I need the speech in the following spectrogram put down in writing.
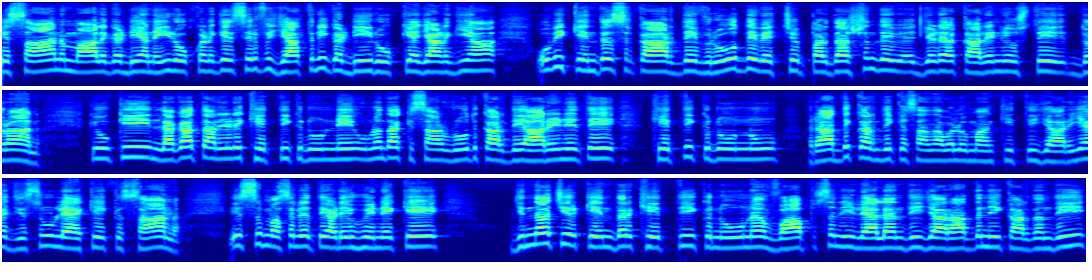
ਕਿਸਾਨ ਮਾਲ ਗੱਡੀਆਂ ਨਹੀਂ ਰੋਕਣਗੇ, ਸਿਰਫ ਯਾਤਰੀ ਗੱਡੀਆਂ ਹੀ ਰੋਕੀਆਂ ਜਾਣਗੀਆਂ। ਉਹ ਵੀ ਕੇਂਦਰ ਸਰਕਾਰ ਦੇ ਵਿਰੋਧ ਦੇ ਵਿੱਚ ਪ੍ਰਦਰਸ਼ਨ ਦੇ ਜਿਹੜਾ ਕਰ ਰਹੇ ਨੇ ਉਸ ਦੇ ਦੌਰਾਨ, ਕਿਉਂਕਿ ਲਗਾਤਾਰ ਜਿਹੜੇ ਖੇਤੀ ਕਾਨੂੰਨ ਨੇ, ਉਹਨਾਂ ਦਾ ਕਿਸਾਨ ਵਿਰੋਧ ਕਰਦੇ ਆ ਰਹੇ ਨੇ ਤੇ ਖੇਤੀ ਕਾਨੂੰਨ ਨੂੰ ਰੱਦ ਕਰਨ ਦੀ ਕਿਸਾਨਾਂ ਵੱਲੋਂ ਮੰਗ ਕੀਤੀ ਜਾ ਰਹੀ ਹੈ, ਜਿਸ ਨੂੰ ਲੈ ਕੇ ਕਿਸਾਨ ਇਸ ਮਸਲੇ ਤੇ ਅੜੇ ਹੋਏ ਨੇ ਕਿ ਜਿੰਨਾ ਚਿਰ ਕੇਂਦਰ ਖੇਤੀ ਕਾਨੂੰਨ ਵਾਪਸ ਨਹੀਂ ਲੈ ਲੈਂਦੀ ਜਾਂ ਰੱਦ ਨਹੀਂ ਕਰ ਦਿੰਦੀ,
